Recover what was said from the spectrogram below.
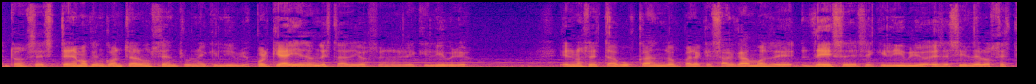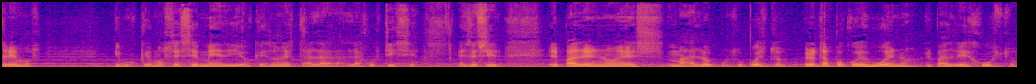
Entonces tenemos que encontrar un centro, un equilibrio, porque ahí es donde está Dios, en el equilibrio. Él nos está buscando para que salgamos de, ese desequilibrio, es decir, de los extremos, y busquemos ese medio, que es donde está la, justicia. Es decir, el Padre no es malo, por supuesto, pero tampoco es bueno, el Padre es justo.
